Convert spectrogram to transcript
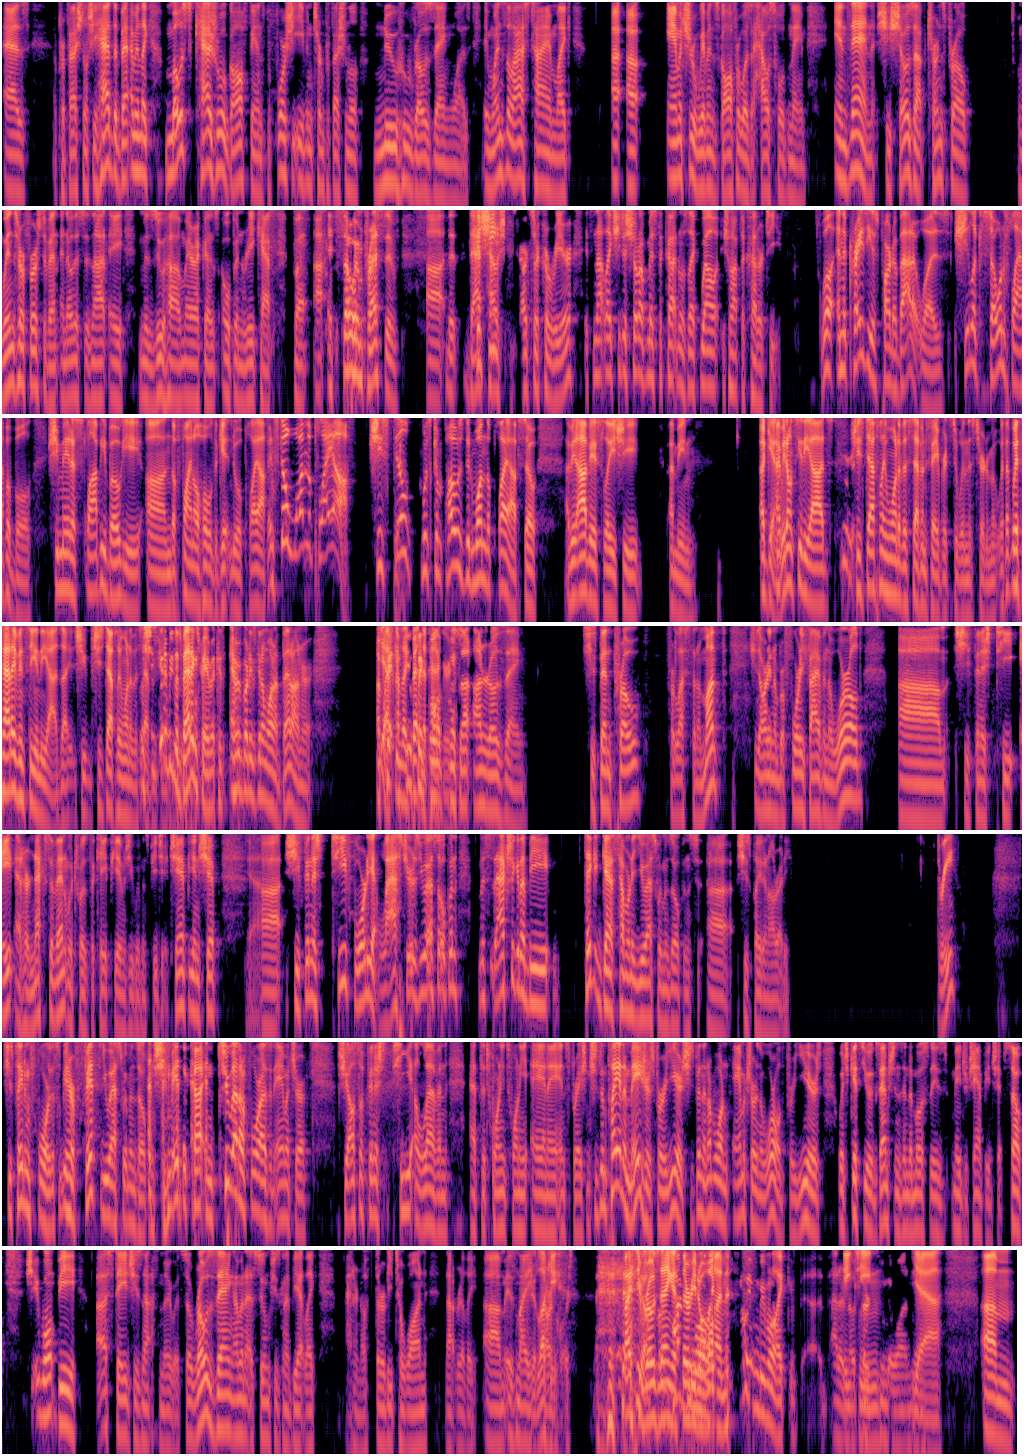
as a professional, she had the best. I mean, like most casual golf fans before she even turned professional knew who Rose Zhang was. And when's the last time like a, a amateur women's golfer was a household name? And then she shows up, turns pro, wins her first event. I know this is not a Mizuho America's Open recap, but uh, it's so impressive uh, that that's how she- she starts her career. It's not like she just showed up, missed the cut, and was like, "Well, she'll have to cut her teeth." Well, and the craziest part about it was she looked so unflappable. She made a sloppy bogey on the final hole to get into a playoff and still won the playoff. She still was composed and won the playoff. So, I mean, obviously, she, I mean, again, I- we don't see the odds. She's definitely one of the seven favorites to win this tournament with, without even seeing the odds. I, she, she's definitely one of the Well, seven. she's going to be the betting favorite because everybody's going to want to bet on her. A, Yeah, quick, a like few betting quick the bullet Packers. points on, on Rose Zhang. She's been pro for less than a month. She's already number 45 in the world. Um, she finished T8 at her next event, which was the KPMG Women's PGA Championship. Yeah. Uh, she finished T40 at last year's US Open. This is actually going to be, take a guess how many US Women's Opens uh, she's played in already. Three? She's played in four. This will be her fifth U.S. Women's Open. She made the cut in two out of four as an amateur. She also finished T11 at the 2020 ANA Inspiration. She's been playing in majors for years. She's been the number one amateur in the world for years, which gets you exemptions into most of these major championships. So she won't be a stage she's not familiar with. So Rose Zhang, I'm going to assume she's going to be at like I don't know 30 to one. Not really. Um, is my You're lucky. horse. If I see No, Rose Zhang at thirty to like- one, even be more like uh, I don't know, 18. thirteen to one. yeah. Um,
